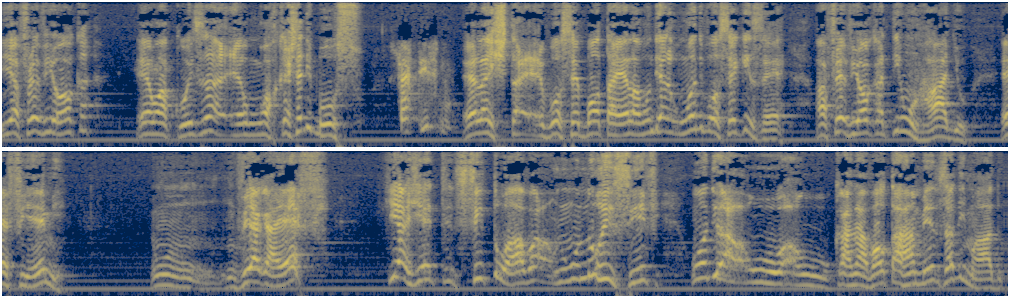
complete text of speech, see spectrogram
e a Frevioca é uma coisa, é uma orquestra de bolso. Certíssimo. Ela está, você bota ela onde, onde você quiser. A Frevioca tinha um rádio FM, um, um VHF, que a gente situava no, no Recife, onde a, o, o carnaval estava menos animado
